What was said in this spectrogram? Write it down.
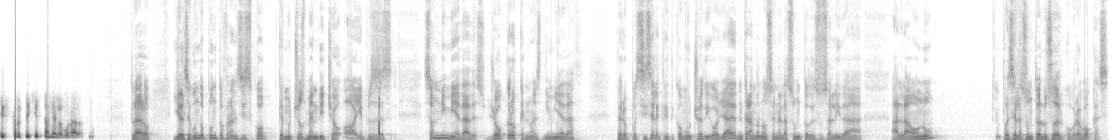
estrategias tan elaboradas, ¿no? Claro. Y el segundo punto, Francisco, que muchos me han dicho, oye, pues son nimiedades. Yo creo que no es nimiedad, pero pues sí se le criticó mucho, digo, ya entrándonos en el asunto de su salida a la ONU, pues el asunto del uso del cubrebocas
